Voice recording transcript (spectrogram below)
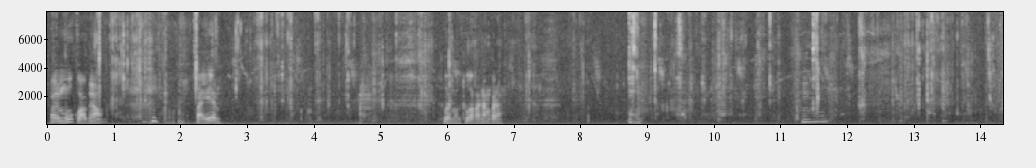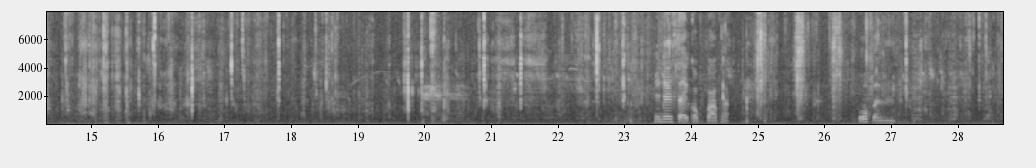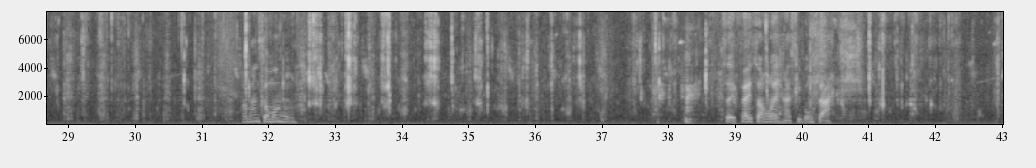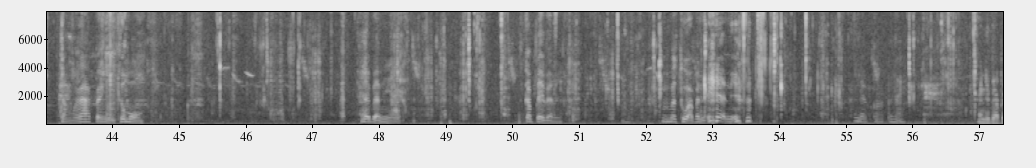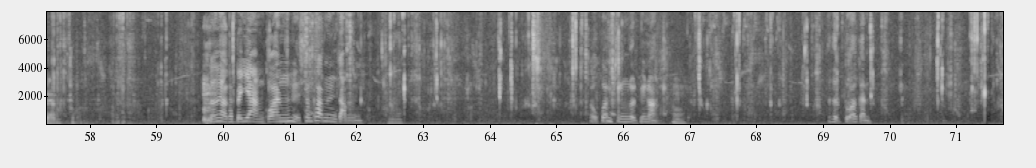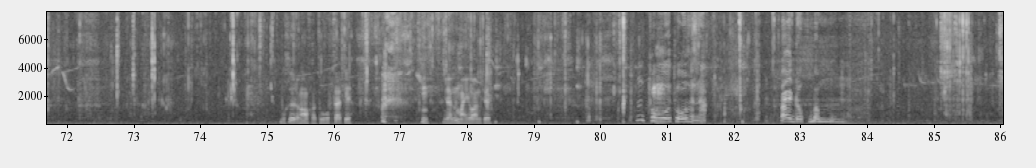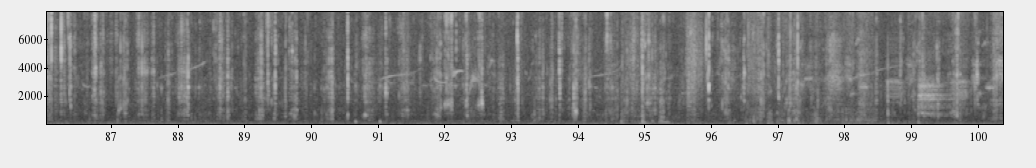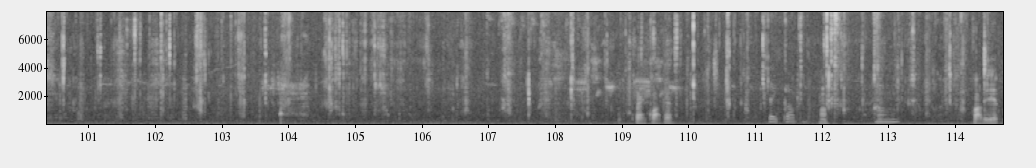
เอาหมูกรอบพี่น้องใส่เริ่มส่วนหมักทั่วเขาน้ำกันนะ เห็นได้ใส่กรอบๆอะโอ้เป็นประมาณชั่วโมงหนึ่งใส่ไฟสองร้อยหาสิบองศาจังเวลาไปหนึ่งชั่วโมงได้แบบนี้ก็ไปแบบนี้ มันมาถั่วเป็นเอ็นนี่แล้วก็ไปไหนอันนี้แบบแรกตอนนี้ก็ไปย่างก่อนเห็นสัมภาพมันจำนี่เอาความจริงหลดพี่น้องอืมเสตัวกันบ่คือเราเอาขอตูบซะทียันใหม่ก่อนเจ้ทูทูเห็นนะ ไปดุกบึมใส่กรอบเพิ่มใส่กรอบ กรอบพี่เด็ด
